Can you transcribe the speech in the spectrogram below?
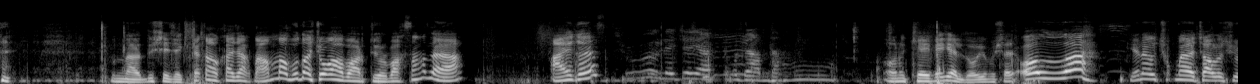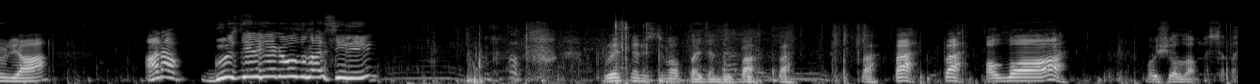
Bunlar düşecek de kalkacak da. Ama bu da çok abartıyor. Baksanıza ya. Ay kız. Şu öylece yattı kucağımda. Onun keyfe geldi o yumuşak. Allah! Gene uçurmaya çalışıyor ya. Anam gözlerine ne oldu lan senin? Bu resmen üstüme hoplayacaksın diyor. Bak bak. Bak bak bak. Allah! Maşallah maşallah.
